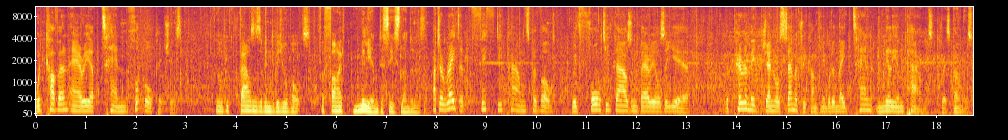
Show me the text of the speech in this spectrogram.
would cover an area of 10 football pitches. filled with thousands of individual vaults for 5 million deceased Londoners. At a rate of £50 per vault, with 40,000 burials a year, the Pyramid General Cemetery Company would have made £10 million for its owners.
